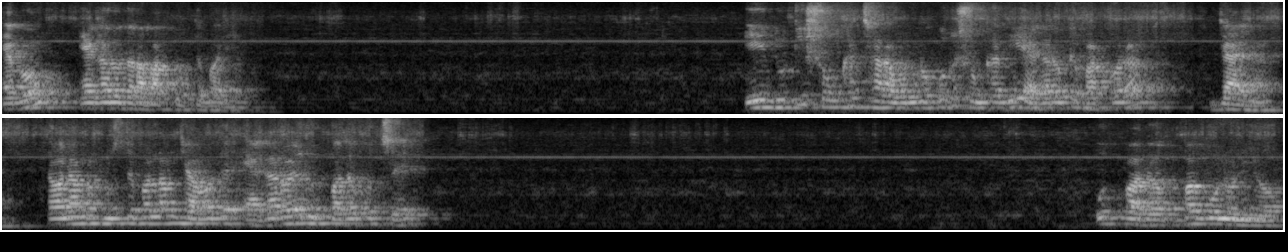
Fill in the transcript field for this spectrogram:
এবং এগারো দ্বারা ভাগ করতে পারি। এই দুটি সংখ্যা ছাড়া অন্য কোনো সংখ্যা দিয়ে এগারোকে ভাগ করা যায় না। তাহলে আমরা বুঝতে পারলাম যে আমাদের এগারো এর উৎপাদক হচ্ছে উৎপাদক বা গুণনীয়ক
